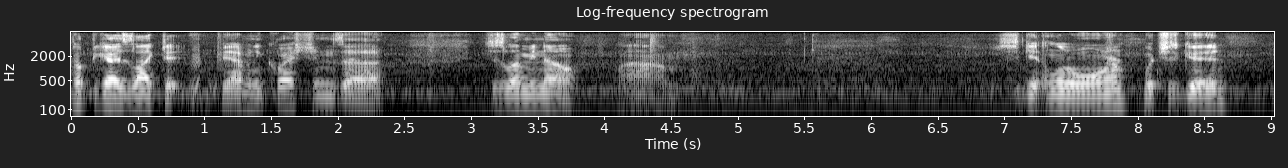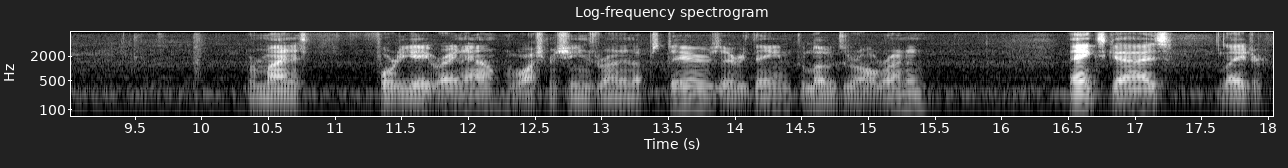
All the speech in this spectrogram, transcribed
Hope you guys liked it. If you have any questions, uh, just let me know. Um, it's getting a little warm, which is good. We're minus 48 right now. The wash machine's running upstairs, everything. The loads are all running. Thanks, guys. Later.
